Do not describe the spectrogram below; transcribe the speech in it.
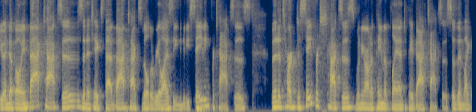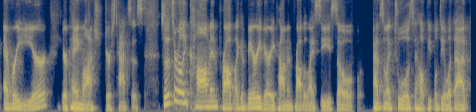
you end up owing back taxes and it takes that back tax bill to realize that you need to be saving for taxes but then it's hard to save for taxes when you're on a payment plan to pay back taxes. So then, like every year, you're paying last year's taxes. So that's a really common problem, like a very, very common problem I see. So I have some like tools to help people deal with that.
